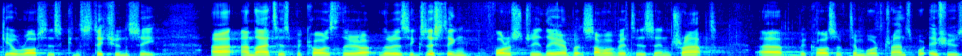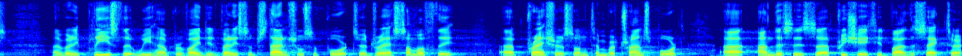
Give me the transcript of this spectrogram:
Gail Ross's constituency. Uh, and that is because there, are, there is existing forestry there, but some of it is entrapped uh, because of timber transport issues. I'm very pleased that we have provided very substantial support to address some of the uh, pressures on timber transport, uh, and this is appreciated by the sector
